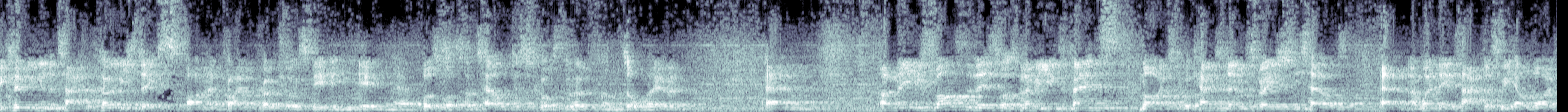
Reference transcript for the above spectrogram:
including an attack with hurley sticks on a private pro-choice meeting in uh, Buswell's Hotel just across the road from Dáil Éireann. Um, our main response to this was whenever youth defence marched, there were counter demonstrations held, um, and when they attacked us, we held larger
